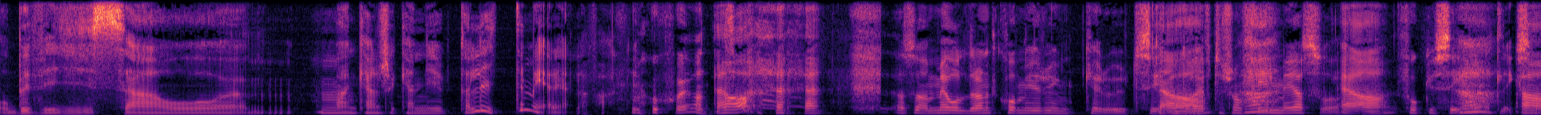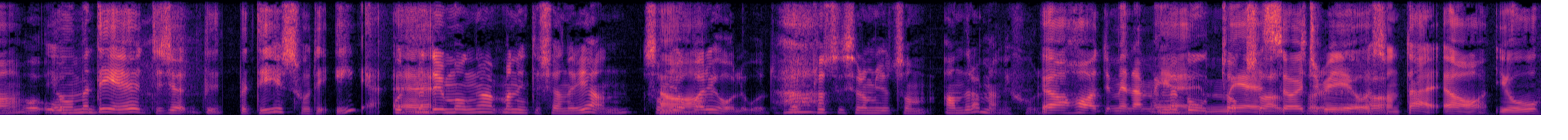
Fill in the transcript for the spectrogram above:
att bevisa och mm, man kanske kan njuta lite mer i alla fall. Skönt. Ja. alltså med åldrandet kommer ju rynkor och utseende ja. och eftersom film är så ja. fokuserat liksom. Ja. Och, och, jo men det är, det, det är ju så det är. Och, men det är många man inte känner igen som ja. jobbar i Hollywood. Plötsligt ser de ut som andra människor. Jaha, du menar med, med, med och surgery och, och sånt där. Ja, jo.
